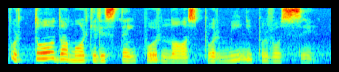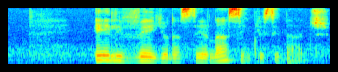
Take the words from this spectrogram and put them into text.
por todo o amor que eles têm por nós, por mim e por você, ele veio nascer na simplicidade,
